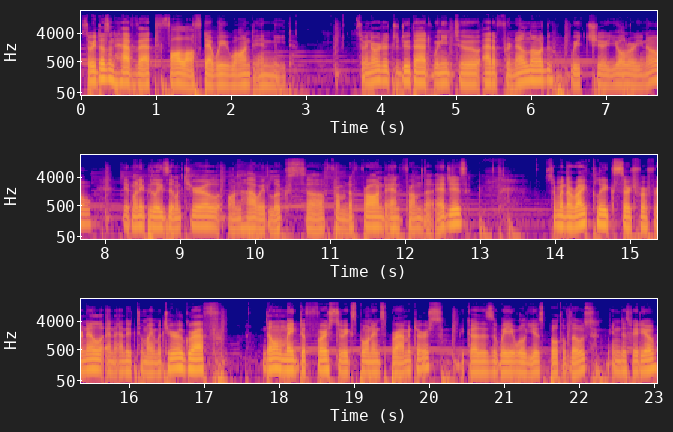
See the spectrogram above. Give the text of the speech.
So it doesn't have that fall off that we want and need. So in order to do that, we need to add a Fresnel node, which uh, you already know. It manipulates the material on how it looks uh, from the front and from the edges. So I'm gonna right click, search for Fresnel and add it to my material graph. Then I'll make the first two exponents parameters, because we will use both of those in this video.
